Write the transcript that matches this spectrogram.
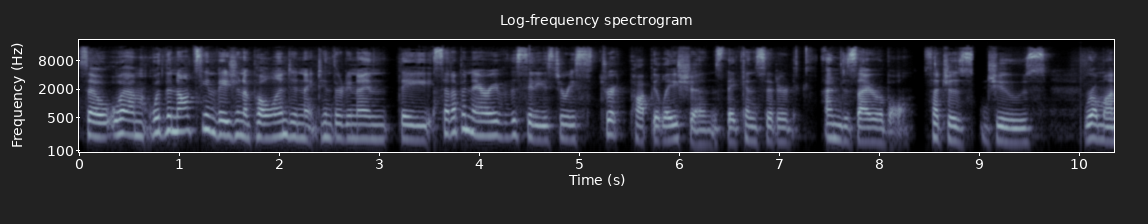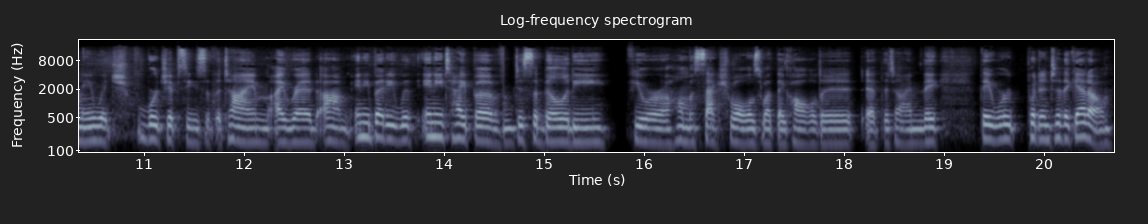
So, um, with the Nazi invasion of Poland in 1939, they set up an area of the cities to restrict populations they considered undesirable, such as Jews, Romani, which were gypsies at the time. I read um, anybody with any type of disability, if you were a homosexual, is what they called it at the time. They they were put into the ghetto,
